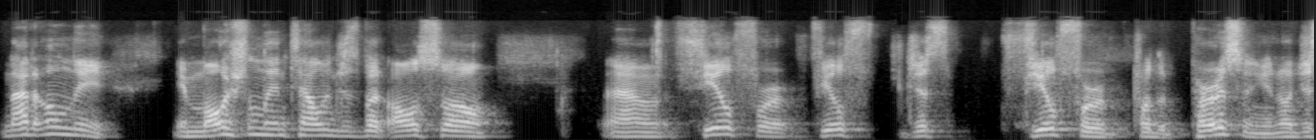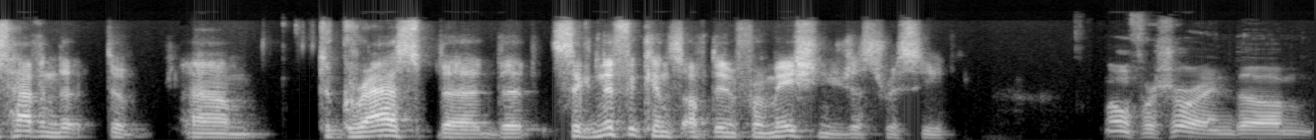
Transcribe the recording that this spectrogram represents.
not only emotional intelligence but also uh, feel for feel just feel for for the person you know just having the to um, to grasp the the significance of the information you just received oh for sure and um,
